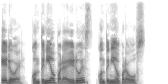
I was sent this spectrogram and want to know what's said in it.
Héroe, contenido para héroes, contenido para vos.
